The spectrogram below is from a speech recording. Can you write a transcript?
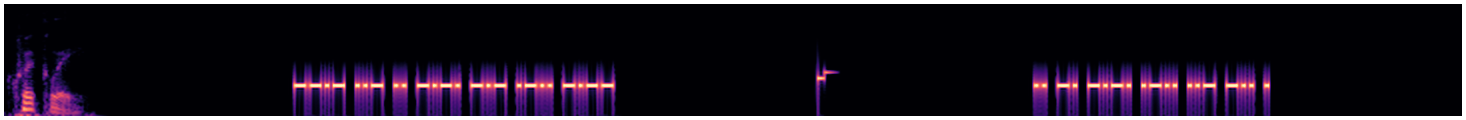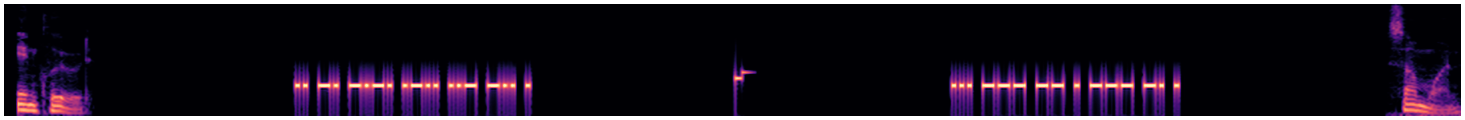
Quickly. Include. Someone.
